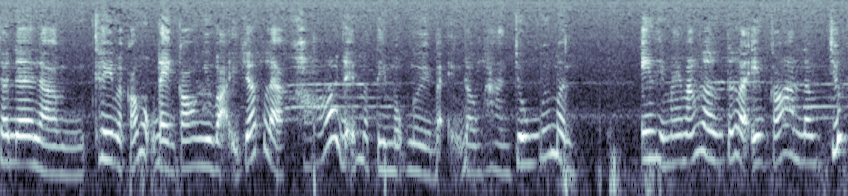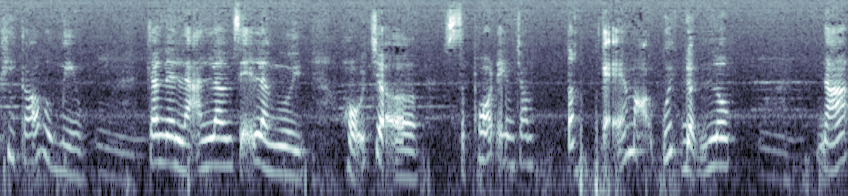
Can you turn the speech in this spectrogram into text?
Cho nên là khi mà có một đàn con như vậy rất là khó để mà tìm một người bạn đồng hành chung với mình. Em thì may mắn hơn tức là em có anh Lâm trước khi có vườn mèo cho nên là anh Lâm sẽ là người hỗ trợ support em trong tất cả mọi quyết định luôn. Đó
